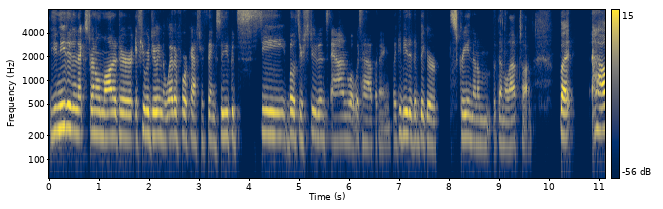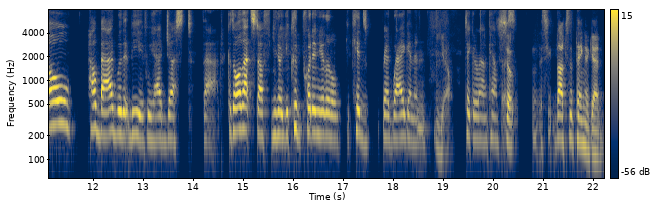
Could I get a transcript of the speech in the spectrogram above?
you needed an external monitor if you were doing the weather forecaster thing, so you could see both your students and what was happening. Like you needed a bigger screen than a, than a laptop. But how how bad would it be if we had just that? Because all that stuff, you know, you could put in your little kid's red wagon and yeah, take it around campus. So mm, see, that's the thing again,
